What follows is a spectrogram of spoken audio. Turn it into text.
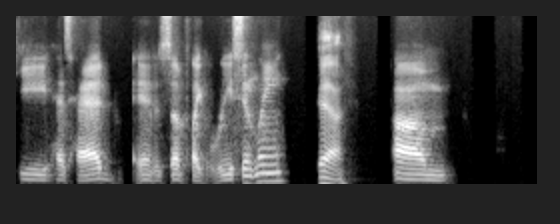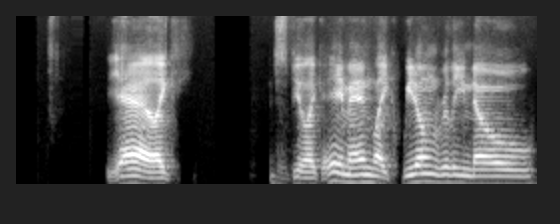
he has had and stuff like recently. Yeah. Um, yeah, like just be like, hey man, like we don't really know.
